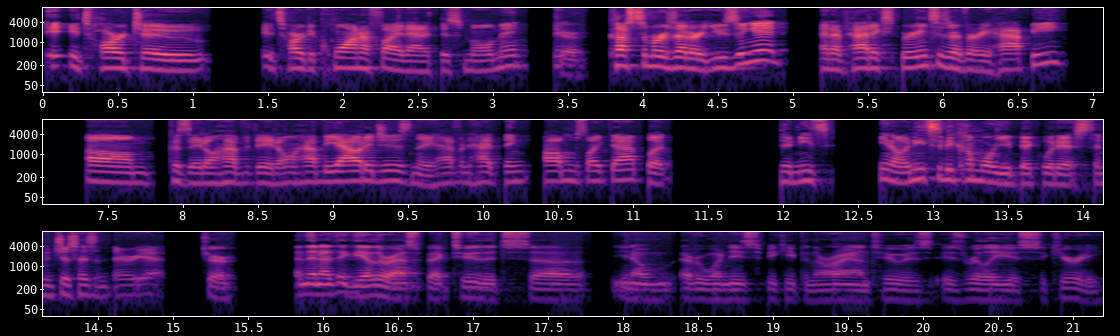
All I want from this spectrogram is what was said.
it, it's hard to it's hard to quantify that at this moment. Sure. Customers that are using it and have had experiences are very happy um because they don't have they don't have the outages and they haven't had thing, problems like that but there needs you know it needs to become more ubiquitous and it just isn't there yet Sure. And then I think the other aspect too that's uh, you know everyone needs to be keeping their eye on too is is really is security.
